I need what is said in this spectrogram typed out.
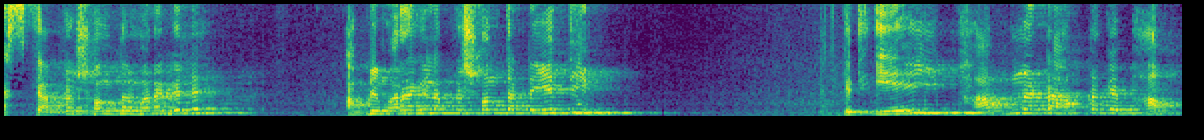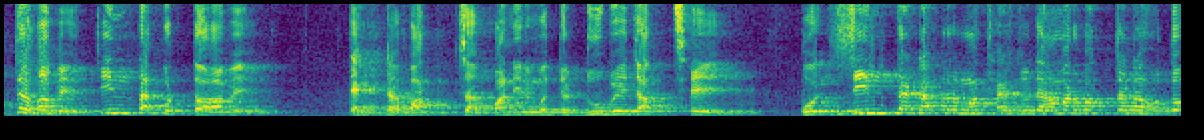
আজকে আপনার সন্তান মারা গেলে, আপনি মারা গেলে আপনার সন্তানটা এতিম। কিন্তু এই ভাবনাটা আপনাকে ভাবতে হবে, চিন্তা করতে হবে। একটা বাচ্চা পানির মধ্যে ডুবে যাচ্ছে। ওই চিন্তাটা আপনার মাথায় যদি আমার বাচ্চাটা হতো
